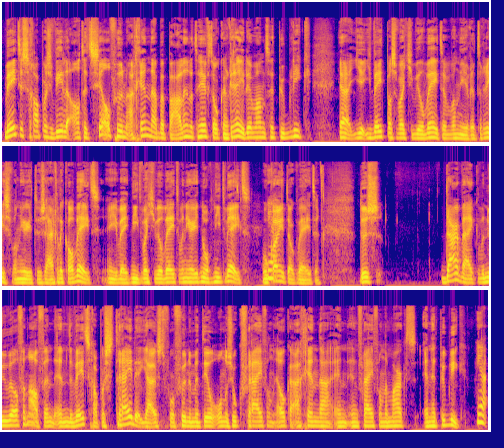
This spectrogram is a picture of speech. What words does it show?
wetenschappers willen altijd zelf hun agenda bepalen. En dat heeft ook een reden, want het publiek... Ja, je, je weet pas wat je wil weten wanneer het er is. Wanneer je het dus eigenlijk al weet. En je weet niet wat je wil weten wanneer je het nog niet weet. Hoe ja. kan je het ook weten? Dus daar wijken we nu wel van af. En, en de wetenschappers strijden juist voor fundamenteel onderzoek... vrij van elke agenda en, en vrij van de markt en het publiek. Ja,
